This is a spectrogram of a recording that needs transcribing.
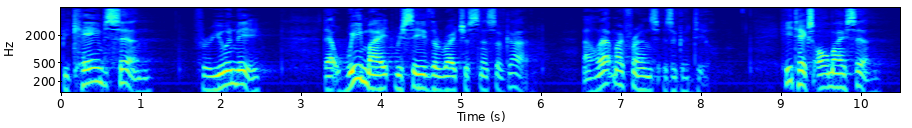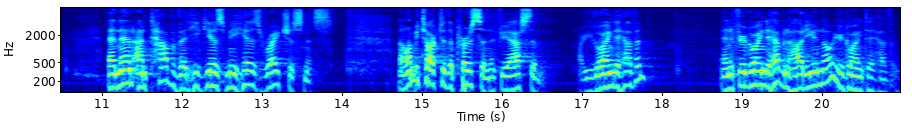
became sin for you and me that we might receive the righteousness of God. Now, that, my friends, is a good deal. He takes all my sin, and then on top of it, he gives me his righteousness. Now, let me talk to the person if you ask them, Are you going to heaven? And if you're going to heaven, how do you know you're going to heaven?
